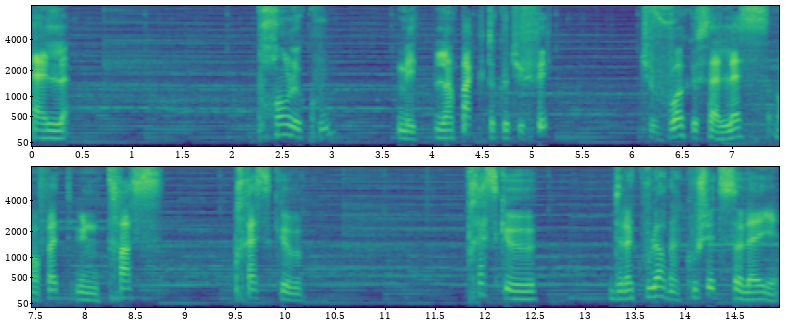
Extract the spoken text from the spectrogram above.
Elle prend le coup, mais l'impact que tu fais, tu vois que ça laisse en fait une trace presque presque de la couleur d'un coucher de soleil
